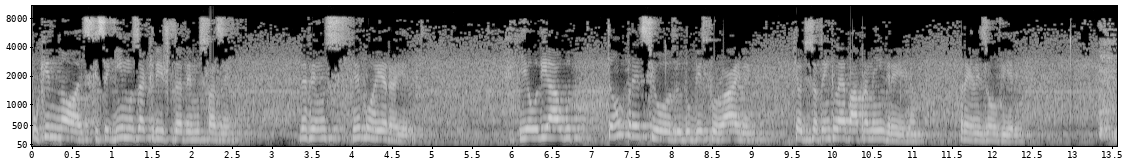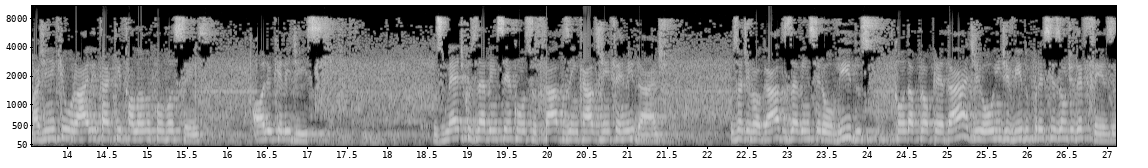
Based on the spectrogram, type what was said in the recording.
o que nós que seguimos a Cristo devemos fazer? Devemos recorrer a Ele. E eu li algo tão precioso do Bispo Riley que eu disse: eu tenho que levar para minha igreja para eles ouvirem. Imagine que o Riley está aqui falando com vocês. Olha o que ele diz. Os médicos devem ser consultados em caso de enfermidade. Os advogados devem ser ouvidos quando a propriedade ou o indivíduo precisam de defesa.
